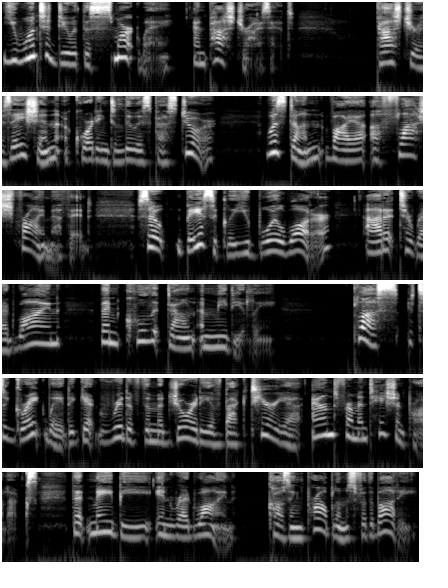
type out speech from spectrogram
you want to do it the smart way and pasteurize it. Pasteurization, according to Louis Pasteur, was done via a flash fry method. So basically, you boil water, add it to red wine, then cool it down immediately. Plus, it's a great way to get rid of the majority of bacteria and fermentation products that may be in red wine, causing problems for the body.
